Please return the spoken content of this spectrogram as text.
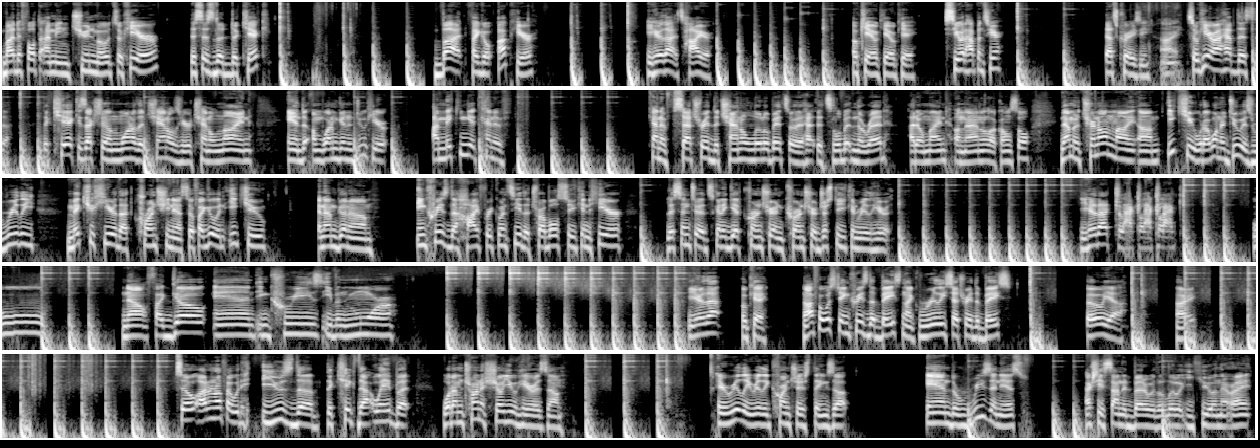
by default I'm in tune mode. So here, this is the, the kick. But if I go up here, you hear that? It's higher. Okay, okay, okay. See what happens here? That's crazy. All right. So here I have this uh, the kick is actually on one of the channels here, channel 9. And um, what I'm going to do here, I'm making it kind of kind of saturate the channel a little bit so it it's a little bit in the red. I don't mind on the analog console. Now I'm going to turn on my um, EQ. What I want to do is really make you hear that crunchiness. So if I go in EQ and I'm going to um, increase the high frequency, the treble, so you can hear, listen to it. It's going to get crunchier and crunchier just so you can really hear it. You hear that? Clack, clack, clack. Ooh. Now, if I go and increase even more. You hear that? Okay. Now, if I was to increase the bass and like really saturate the bass. Oh, yeah. All right. So I don't know if I would use the, the kick that way, but what I'm trying to show you here is um, it really, really crunches things up. And the reason is, actually it sounded better with a little EQ on that, right?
